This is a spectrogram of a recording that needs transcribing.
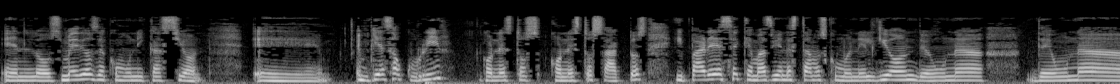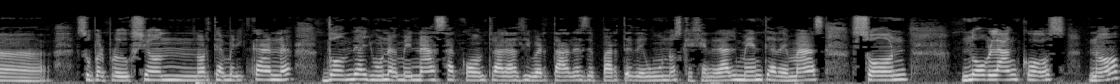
en los medios de comunicación, eh, empieza a ocurrir con estos con estos actos y parece que más bien estamos como en el guion de una de una superproducción norteamericana donde hay una amenaza contra las libertades de parte de unos que generalmente además son no blancos, ¿no?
